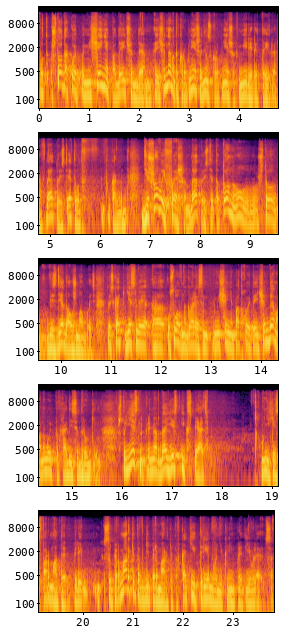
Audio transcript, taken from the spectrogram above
Вот что такое помещение под H&M? H&M это крупнейший, один из крупнейших в мире ритейлеров. Да? То есть это вот ну, как бы дешевый fashion, да? то есть это то, ну, что везде должно быть. То есть как, если, э, условно говоря, если помещение подходит H&M, оно будет подходить и другим. Что есть, например, да, есть X5. У них есть форматы супермаркетов, гипермаркетов. Какие требования к ним предъявляются?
